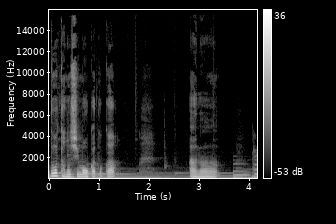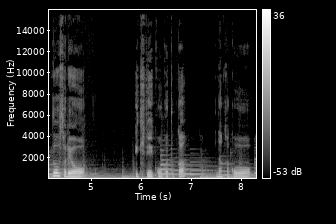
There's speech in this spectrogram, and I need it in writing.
どう楽しもうかとかあのどうそれを生きていこうかとかなんかこう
